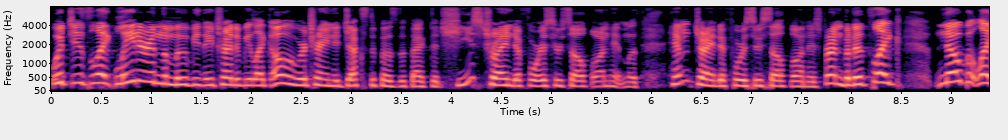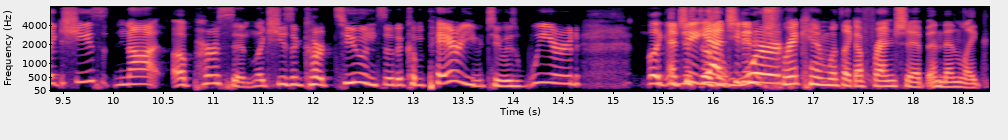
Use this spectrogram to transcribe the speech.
Which is like later in the movie, they try to be like, oh, we're trying to juxtapose the fact that she's trying to force herself on him with him trying to force herself on his friend. But it's like, no, but like she's not a person. Like she's a cartoon. So to compare you two is weird. Like it and just she, yeah, and she didn't work. trick him with like a friendship and then like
